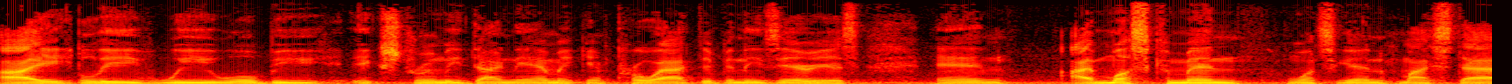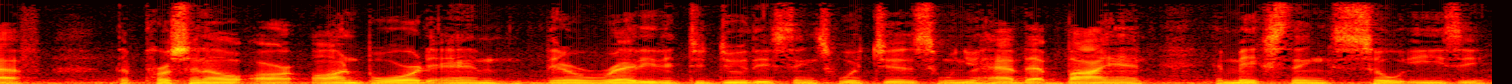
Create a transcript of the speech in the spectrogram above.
I believe we will be extremely dynamic and proactive in these areas, and I must commend once again my staff. The personnel are on board and they're ready to, to do these things, which is when you have that buy in, it makes things so easy.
